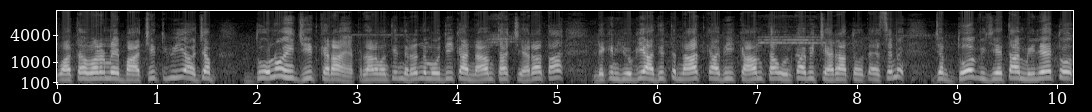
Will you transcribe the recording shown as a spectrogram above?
वातावरण में बातचीत हुई और जब दोनों ही जीत करा है। प्रधानमंत्री नरेंद्र मोदी का नाम था, चेहरा था, लेकिन योगी आदित्यनाथ का भी काम था, उनका भी चेहरा था। तो ऐसे में जब दो विजेता मिले तो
